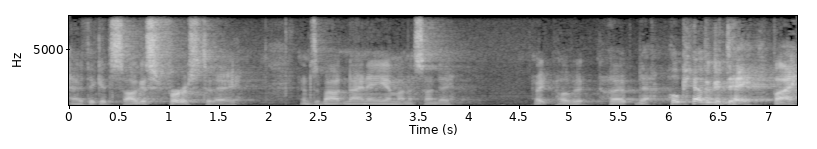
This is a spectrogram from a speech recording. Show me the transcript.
I think it's August 1st today, and it's about 9 a.m. on a Sunday. All right, hope, it, hope you have a good day. Bye.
